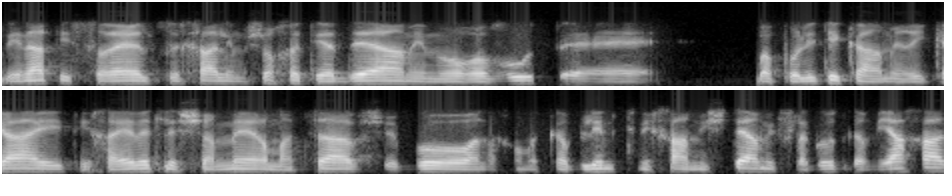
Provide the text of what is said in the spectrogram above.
מדינת ישראל צריכה למשוך את ידיה ממעורבות בפוליטיקה האמריקאית, היא חייבת לשמר מצב שבו אנחנו מקבלים תמיכה משתי המפלגות גם יחד.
